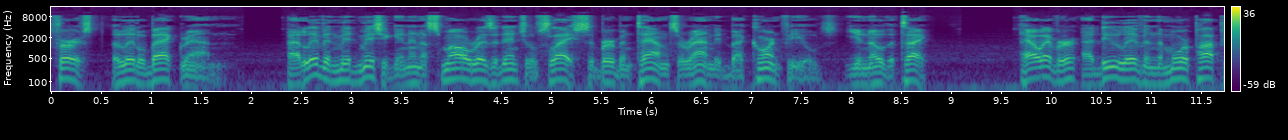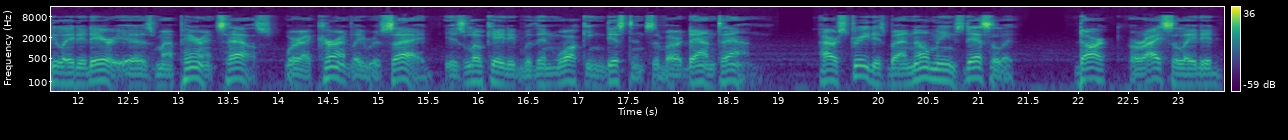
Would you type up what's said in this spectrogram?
First, a little background. I live in mid-Michigan in a small residential slash suburban town surrounded by cornfields. You know the type. However, I do live in the more populated area as my parents' house, where I currently reside, is located within walking distance of our downtown. Our street is by no means desolate, dark, or isolated,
